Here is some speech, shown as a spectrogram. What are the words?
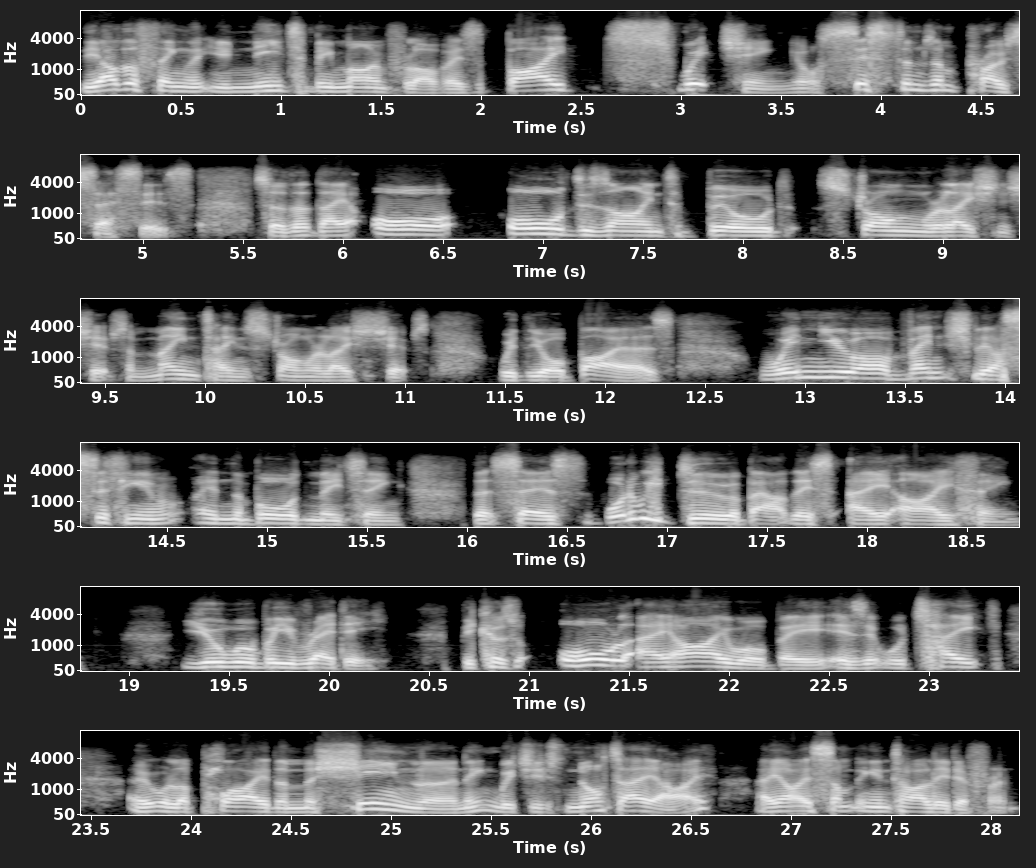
The other thing that you need to be mindful of is by switching your systems and processes so that they are all all designed to build strong relationships and maintain strong relationships with your buyers when you are eventually are sitting in, in the board meeting that says what do we do about this ai thing? You will be ready because all AI will be is it will take, it will apply the machine learning, which is not AI. AI is something entirely different.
